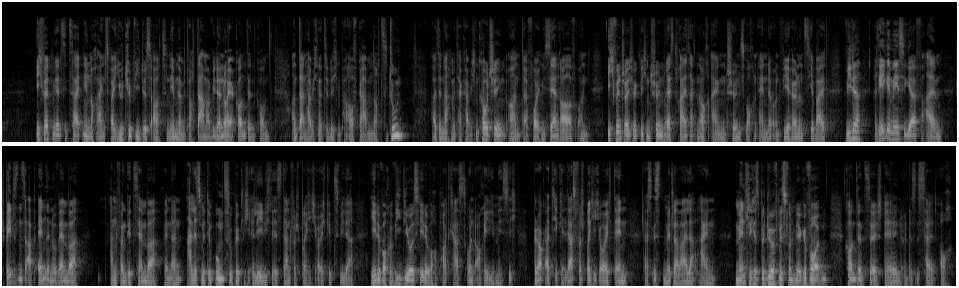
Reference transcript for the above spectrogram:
Ich werde mir jetzt die Zeit nehmen, noch ein, zwei YouTube-Videos aufzunehmen, damit auch da mal wieder neuer Content kommt. Und dann habe ich natürlich ein paar Aufgaben noch zu tun. Heute Nachmittag habe ich ein Coaching und da freue ich mich sehr drauf. Und ich wünsche euch wirklich einen schönen Restfreitag noch, ein schönes Wochenende und wir hören uns hier bald wieder regelmäßiger, vor allem spätestens ab Ende November, Anfang Dezember, wenn dann alles mit dem Umzug wirklich erledigt ist, dann verspreche ich euch, gibt es wieder jede Woche Videos, jede Woche Podcasts und auch regelmäßig Blogartikel. Das verspreche ich euch, denn das ist mittlerweile ein menschliches Bedürfnis von mir geworden, Content zu erstellen. Und es ist halt auch,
